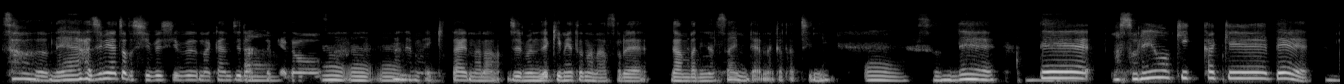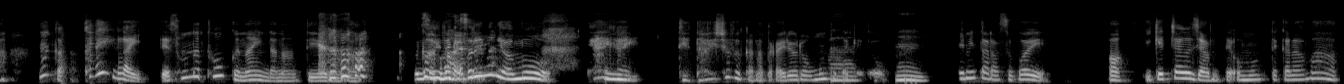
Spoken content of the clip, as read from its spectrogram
そうね初めはちょっと渋々な感じだったけど、うんうんまあでも行きたいなら自分で決めたならそれ頑張りなさいみたいな形にうん。うん。でで、まあ、それをきっかけで、うんあなんか海外ってそんな遠くないんだなっていうのが すごいいなんかそれまではもう海外って大丈夫かなとかいろいろ思ってたけど、うん。で見たらすごいあ行けちゃうじゃんって思ってからは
